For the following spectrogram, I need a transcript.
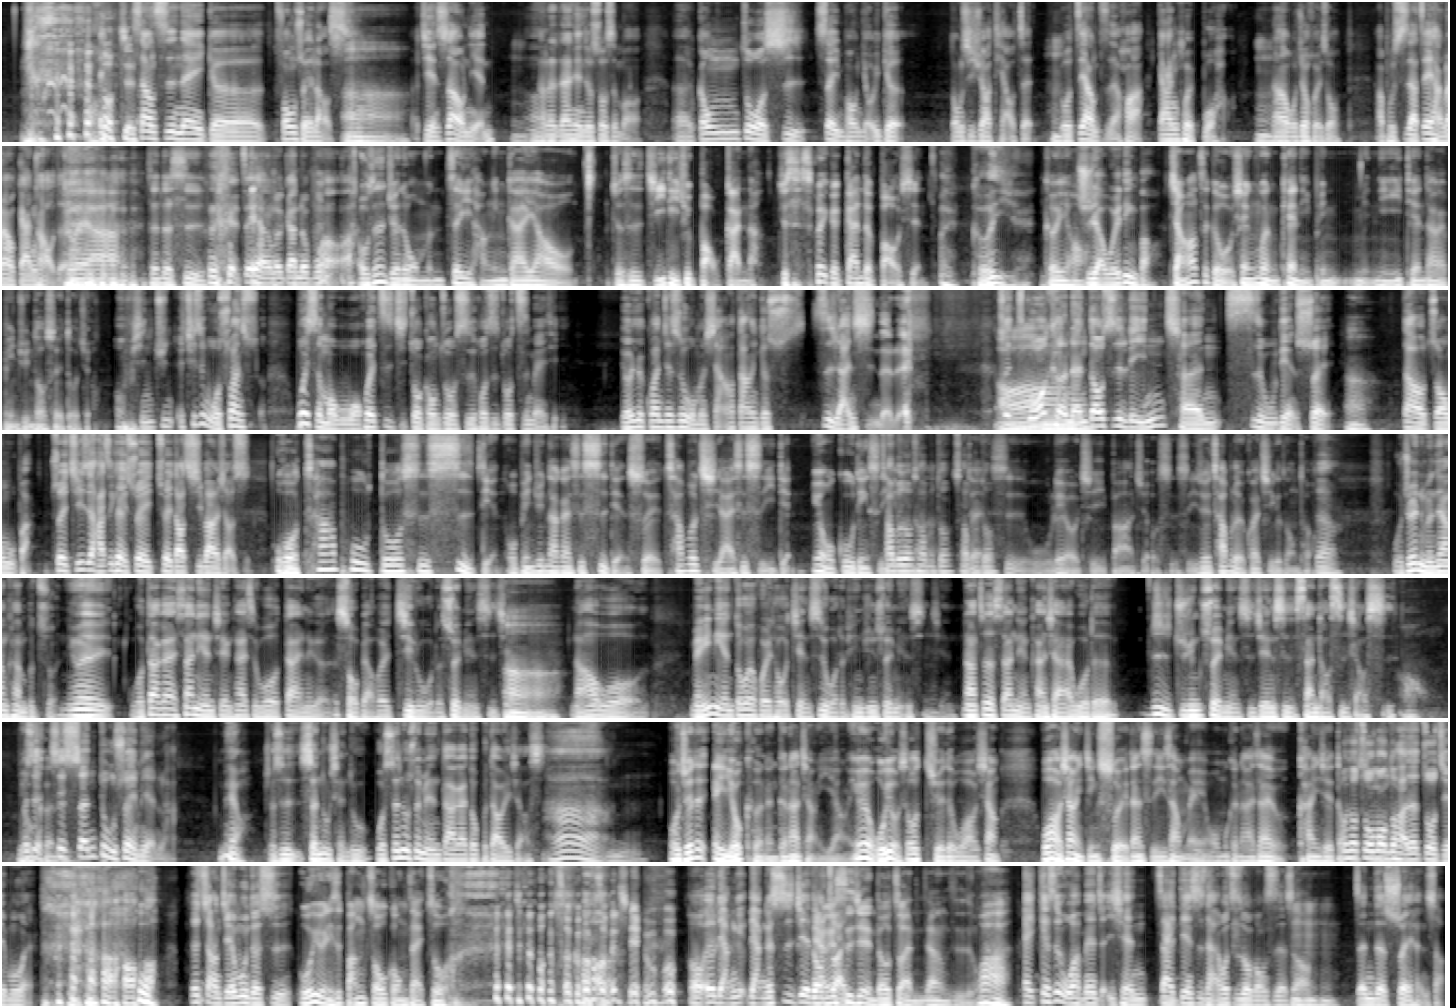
哦、上次那个风水老师啊，简少年，他的那天就说什么呃，工作室摄影棚有一个东西需要调整，如果这样子的话，肝会不好。然后我就回说，啊，不是啊，这一行哪有肝好的？对啊，真的是 这一行的肝都不好啊。我真的觉得我们这一行应该要就是集体去保肝呐，就是做一个肝的保险。哎，可以耶，可以哈，需要微定保。讲到这个，我先问 Ken，你平你一天大概平均都睡多久？哦，平均其实我算是为什么我会自己做工作室或是做自媒体，有一个关键是我们想要当一个自然醒的人，所以我可能都是凌晨四五点睡，嗯。到中午吧，所以其实还是可以睡睡到七八个小时。我差不多是四点，我平均大概是四点睡，差不多起来是十一点，因为我固定时间。差不多，差不多，差不多四五六七八九十十一，所以差不多有快七个钟头。对啊，我觉得你们这样看不准，因为我大概三年前开始，我有戴那个手表会记录我的睡眠时间啊，然后我每一年都会回头检视我的平均睡眠时间。那这三年看下来，我的日均睡眠时间是三到四小时哦。不是，是深度睡眠啦，没有，就是深度浅度。我深度睡眠大概都不到一小时啊。嗯，我觉得诶、欸，有可能跟他讲一样，因为我有时候觉得我好像我好像已经睡，但实际上没有。我们可能还在看一些东西。我说做梦都还在做节目诶、欸，在讲节目的事。我以为你是帮周公在做，帮周公做节目哦。两个两个世界都两个世界你都转这样子哇！哎、欸，可是我还没有以前在电视台或制作公司的时候，真的睡很少。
